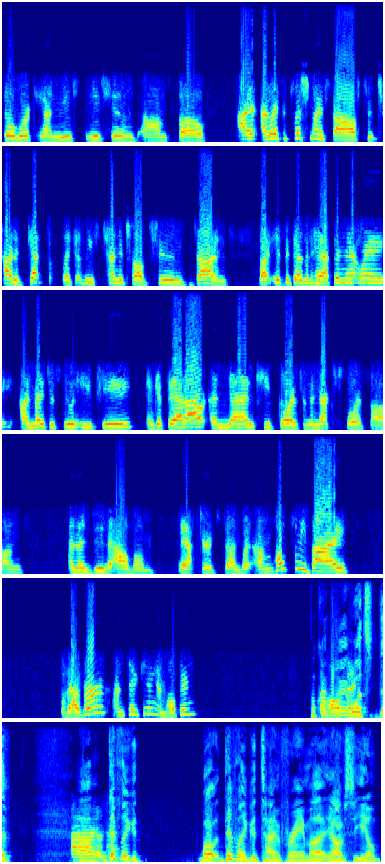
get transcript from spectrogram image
still working on new new tunes. Um, so I, I like to push myself to try to get like at least ten to twelve tunes done. But if it doesn't happen that way, I might just do an EP and get that out, and then keep going for the next four songs, and then do the album after it's done. But um, hopefully by November, I'm thinking, I'm hoping. Okay, all right. thing? What's the I um, definitely good. Well, definitely a good time frame. Uh, you know, obviously, you know,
